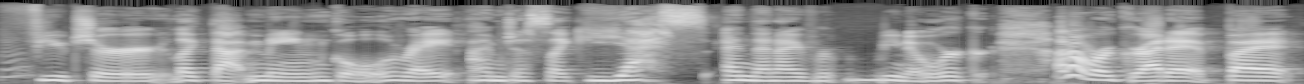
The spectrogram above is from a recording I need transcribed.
future like that main goal right i'm just like yes and then i you know reg- i don't regret it but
